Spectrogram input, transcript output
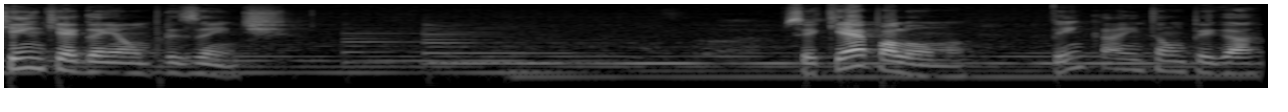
Quem quer ganhar um presente? Você quer, Paloma? Vem cá então pegar.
